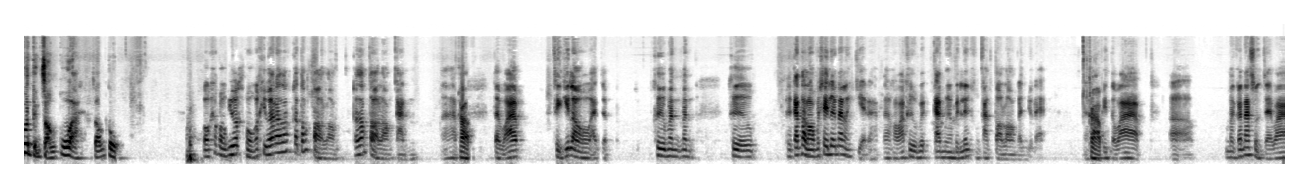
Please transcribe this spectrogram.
พูดถึงสองกัวสองกลุ่มผมครับผมคิดว่าผมก็คิดว่าก็ต้องก็ต้องต่อรอง ก็ต้องต่อรองกันนะครับรบแต่ว่า สิ่งที่เราอาจจะคือมันมันคือคือการต่อรองไม่ใช่เรื่องน่ารังเกียจนะครับแต่ความว่าคือการเมืองเป็นเรื่องของการต่อรองกันอยู่แล้วครับเพียงแต่ว่าเอ่อมันก็น่าสนใจว่า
